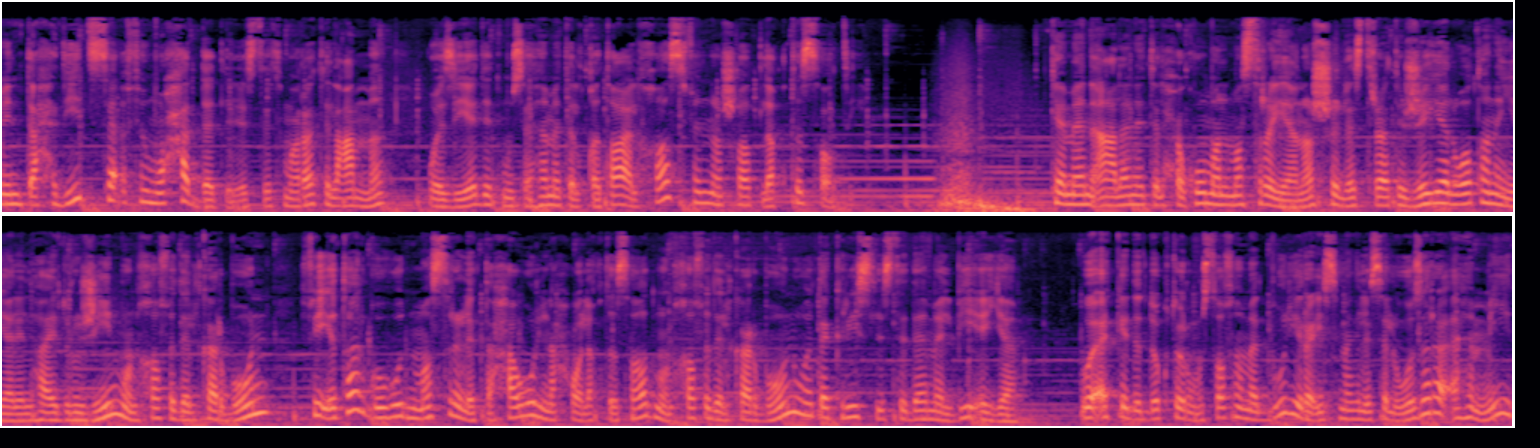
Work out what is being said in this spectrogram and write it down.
من تحديد سقف محدد للاستثمارات العامة وزيادة مساهمة القطاع الخاص في النشاط الاقتصادي. كمان أعلنت الحكومة المصرية نشر الاستراتيجية الوطنية للهيدروجين منخفض الكربون في إطار جهود مصر للتحول نحو الاقتصاد منخفض الكربون وتكريس الاستدامة البيئية. وأكد الدكتور مصطفى مدبولي رئيس مجلس الوزراء أهمية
